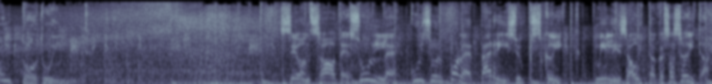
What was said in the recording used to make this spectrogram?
autotund. see on saade sulle, kui sul pole päris ükskõik, millise autoga sa sõidad.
